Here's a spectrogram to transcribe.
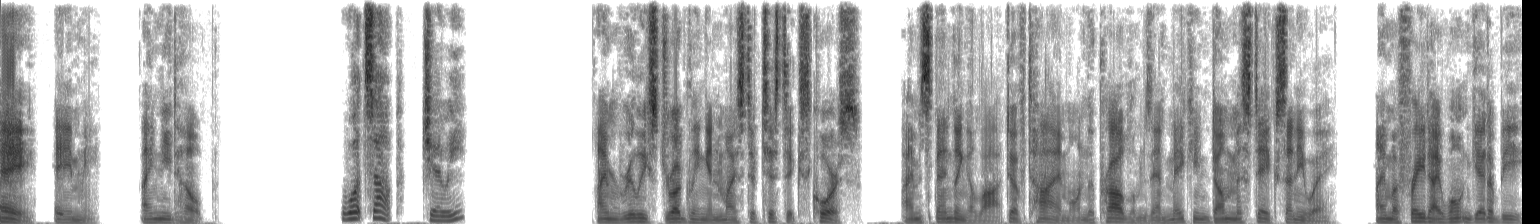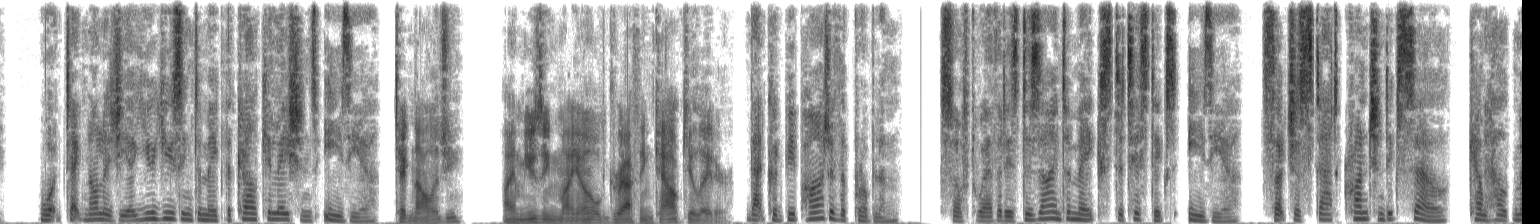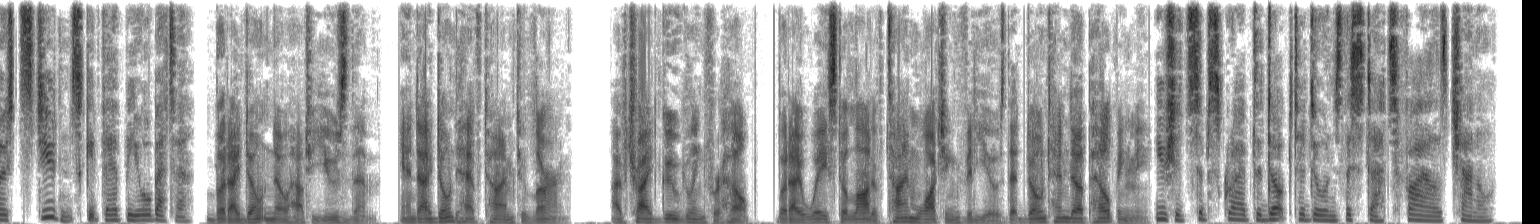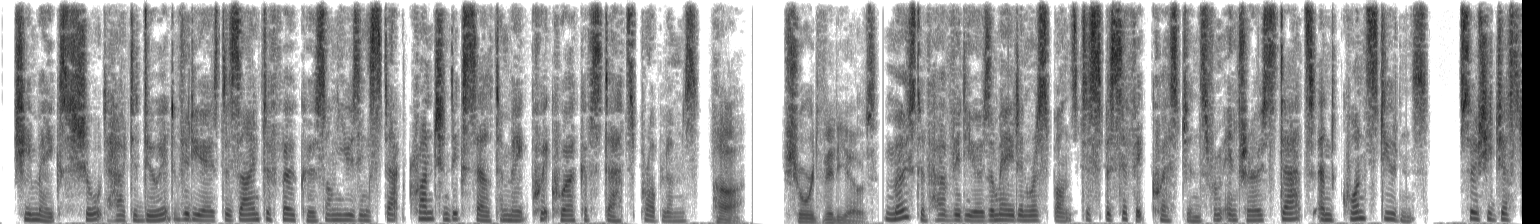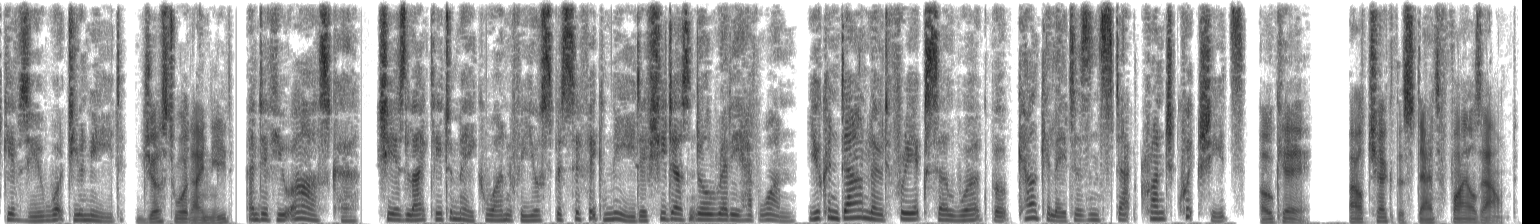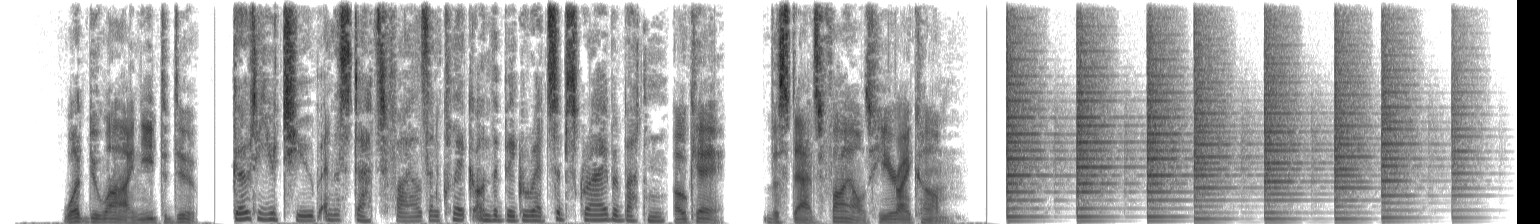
Hey, Amy. I need help. What's up, Joey? I'm really struggling in my statistics course. I'm spending a lot of time on the problems and making dumb mistakes anyway. I'm afraid I won't get a B. What technology are you using to make the calculations easier? Technology? I'm using my old graphing calculator. That could be part of the problem. Software that is designed to make statistics easier, such as StatCrunch and Excel, can help most students get their B or better. But I don't know how to use them, and I don't have time to learn. I've tried Googling for help, but I waste a lot of time watching videos that don't end up helping me. You should subscribe to Dr. Dawn's The Stats Files channel. She makes short how-to-do-it videos designed to focus on using StatCrunch and Excel to make quick work of stats problems. Huh. Short videos. Most of her videos are made in response to specific questions from intro stats and quant students, so she just gives you what you need. Just what I need? And if you ask her, she is likely to make one for your specific need if she doesn't already have one. You can download free Excel workbook calculators and StatCrunch quick sheets. Okay. I'll check the stats files out. What do I need to do? Go to YouTube and the stats files and click on the big red subscriber button. Okay. The stats files here I come.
